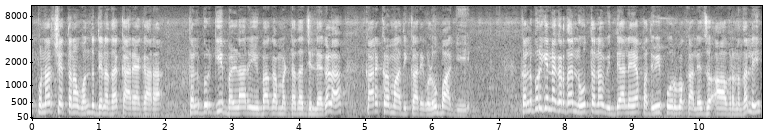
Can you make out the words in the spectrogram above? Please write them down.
ಪುನರ್ಚೇತನ ಒಂದು ದಿನದ ಕಾರ್ಯಾಗಾರ. ಕಲಬುರಗಿ, ಬಳ್ಳಾರಿ ವಿಭಾಗ ಮಟ್ಟದ ಜಿಲ್ಲೆಗಳ ಕಾರ್ಯಕ್ರಮ ಅಧಿಕಾರಿಗಳು ಭಾಗಿ. ಕಲಬುರಗಿ ನಗರದ ನೂತನ ವಿದ್ಯಾಲಯ ಪದವಿ ಪೂರ್ವ ಕಾಲೇಜು ಆವರಣದಲ್ಲಿ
